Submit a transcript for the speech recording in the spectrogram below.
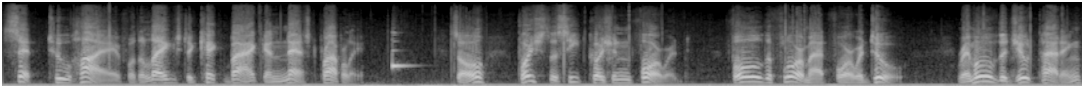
sit too high for the legs to kick back and nest properly. So, push the seat cushion forward. Fold the floor mat forward, too. Remove the jute padding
